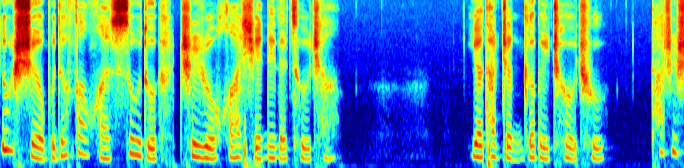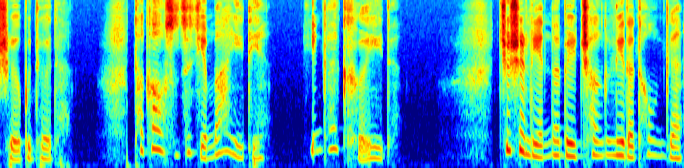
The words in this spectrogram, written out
又舍不得放缓速度吃入花穴内的粗肠。要他整个被抽出，他是舍不得的。他告诉自己慢一点，应该可以的。就是连那被撑裂的痛感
